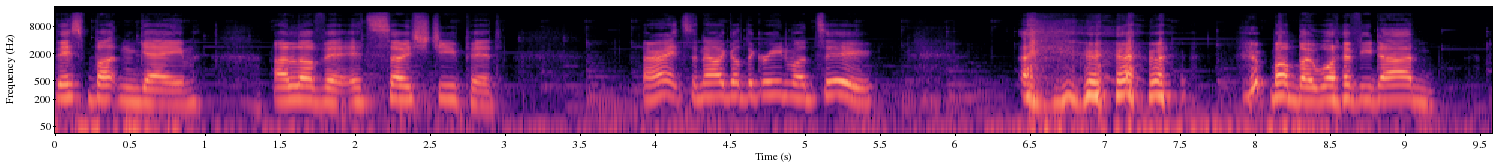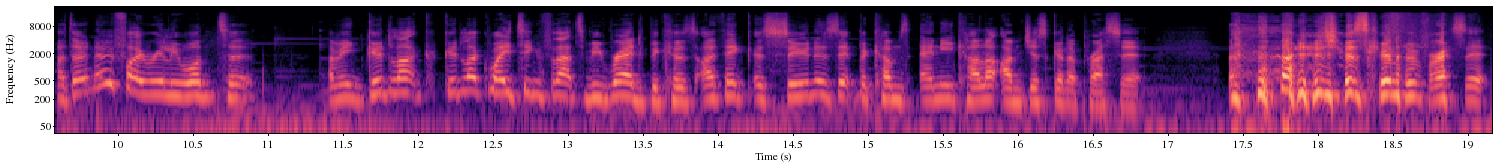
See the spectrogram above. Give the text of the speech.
this button game. I love it. It's so stupid. Alright, so now I got the green one too. Mumbo, what have you done? I don't know if I really want to... I mean, good luck good luck waiting for that to be red because I think as soon as it becomes any color, I'm just going to press it. I'm just going to press it.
